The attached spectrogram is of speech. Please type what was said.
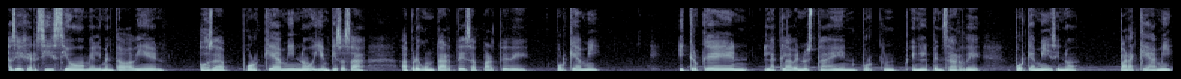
hacía ejercicio, me alimentaba bien. O sea, ¿por qué a mí no? Y empiezas a, preguntarte esa parte de ¿por qué a mí? Y creo que la clave no está en, en el pensar de ¿por qué a mí? sino ¿para qué a mí?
